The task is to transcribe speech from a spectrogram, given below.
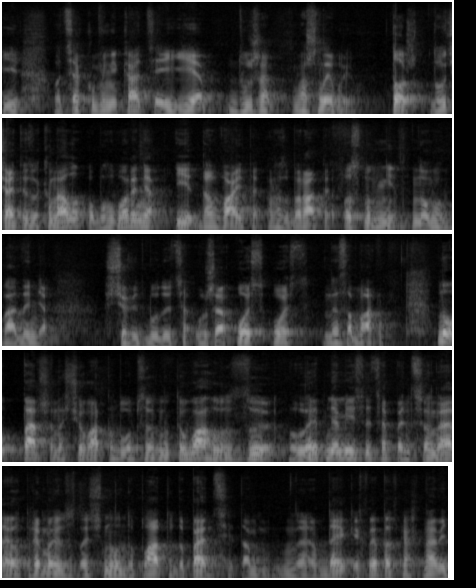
І оця комунікація є дуже важливою. Тож, долучайтесь до каналу, обговорення і давайте розбирати основні нововведення, що відбудуться уже ось-ось незабаром. Ну, перше, на що варто було б звернути увагу, з липня місяця пенсіонери отримають значну доплату до пенсії. Там е, в деяких випадках навіть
